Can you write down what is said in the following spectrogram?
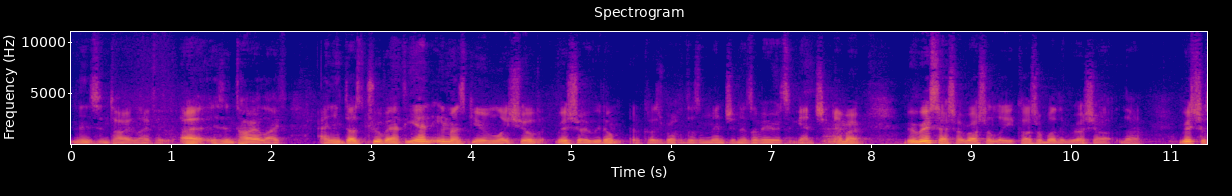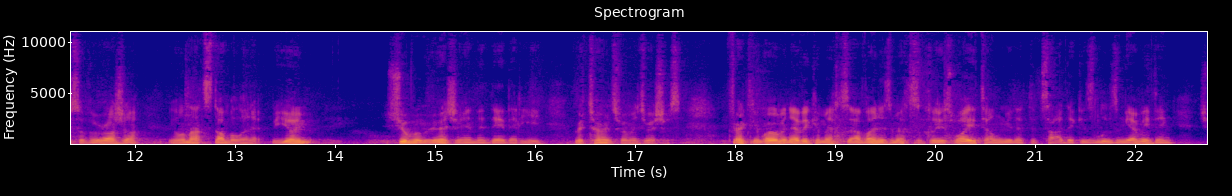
in his entire life, uh, his entire life, and he does tshuva at the end. We don't because Baruch doesn't mention as Averis again. Shenemar v'rishash harasha Rasha, the rishus of a Rasha, he will not stumble in it. In the day that he returns from his rishus. Why are you telling me that the tzaddik is losing everything? At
